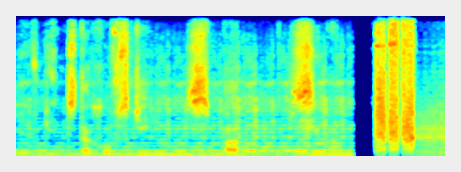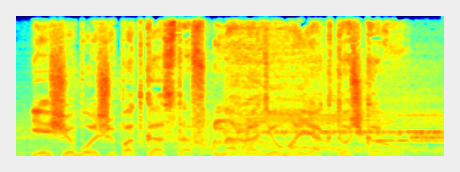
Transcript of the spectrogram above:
Евгений Стаховский. Спасибо. Еще больше подкастов на радиомаяк.ру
